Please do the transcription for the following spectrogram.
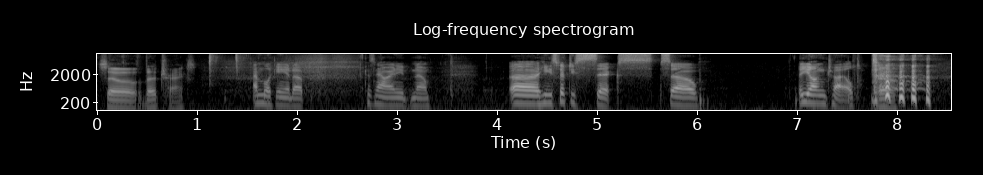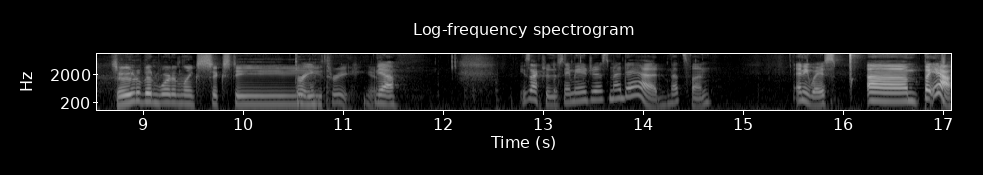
So that tracks. I'm looking it up because now I need to know. Uh, he's 56, so a young child. So he would have been born in like sixty three. Yeah. yeah. He's actually the same age as my dad. That's fun. Anyways, um, but yeah.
